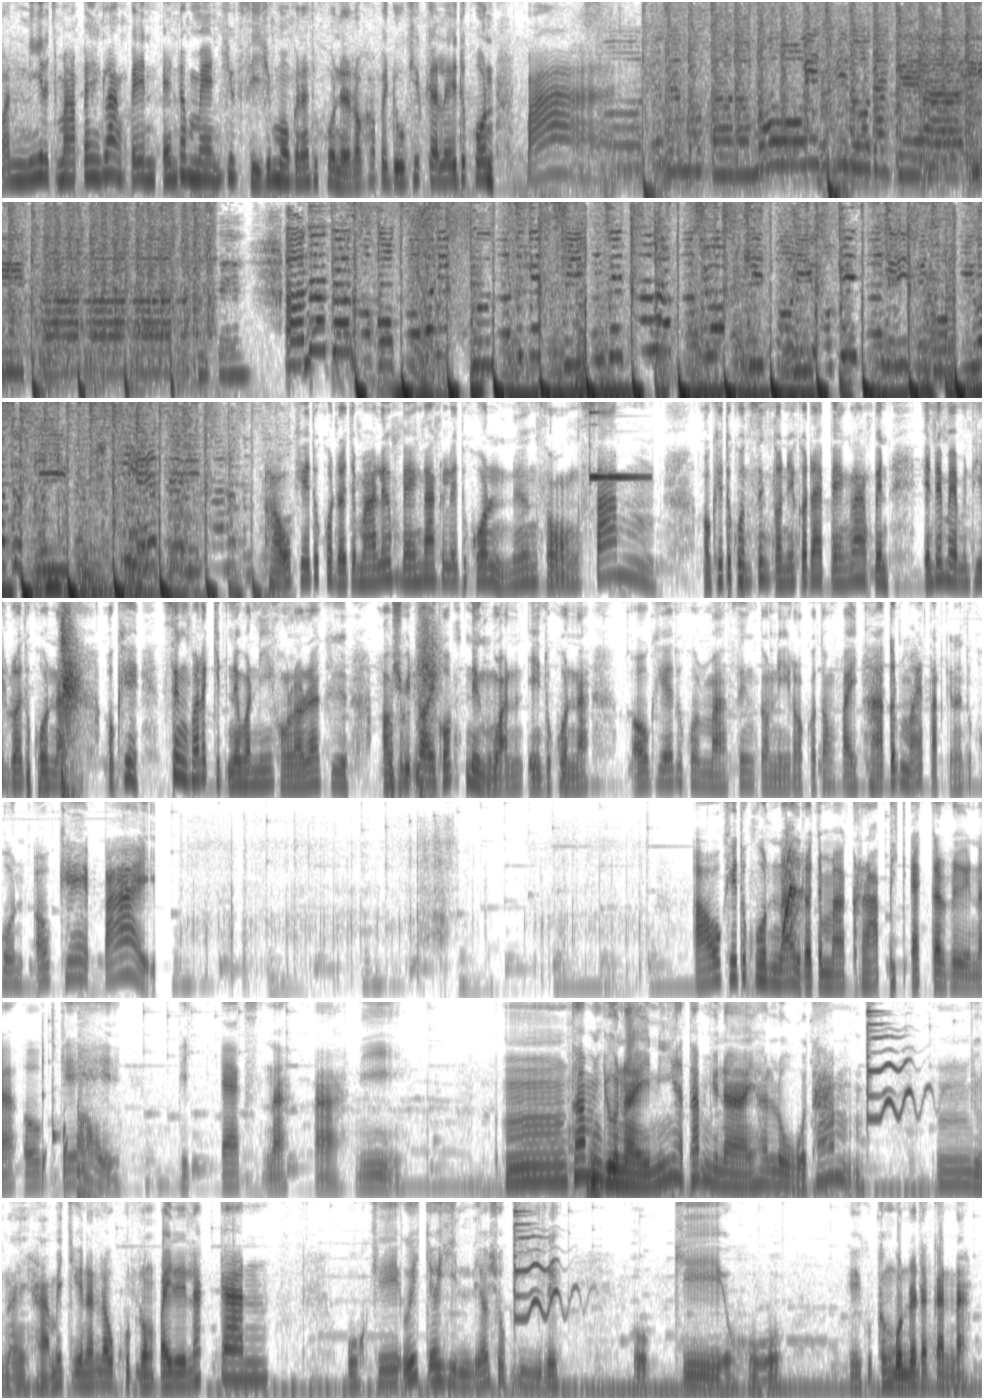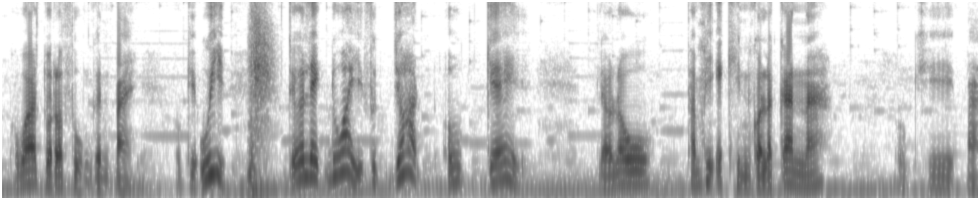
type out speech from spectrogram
วันนี้เราจะมาแปลงร่างเป็นเอนเดอร์แมน24 ชั่วโมงกันนะทุกคน เดี๋ยวเราเข้าไปดูคลิปกันเลยทุกคน ไป はずเอาโอเค ทุกคนเราจะมาเริ่มแปลงร่างกันเลยทุกคนหนึ่งสองสามโอเค ทุกคนซึ่งตอนนี้ก็ได้แปลงร่างเป็นเอนเดอร์แมนเป็นที่เรียบร้อยทุกคนนะโอเค ซึ่งภารกิจในวันนี้ของเรานะคือ เอาชีวิตรอดครบหนึ่งวันนั่นเองทุกคนนะโอเค ทุกคนมาซึ่งตอนนี้เราก็ต้องไปหาต้นไม้ตัดกันนะทุกคนโอเคไปเอาโอเคทุกคนนะเดี๋ยวเราจะมาคราฟพิกแอคกันเลยนะ โอเคพิกแอคนะ อ่านี่ อืมถ้ำอยู่ไหนเนี่ยถ้ำอยู่ไหนฮัลโหลถ้ำอืมอยู่ไหนหาไม่เจอนั้นเราขุดลงไปเลยละกัน โอเคเอ้ยเจอหินแล้วโชคดีเลย โอเคโอ้โหโอเคขุดข้างบนด้วยละกันนะ เพราะว่าตัวเราสูงเกินไป โอเค อุ้ยเจอเหล็กด้วยสุดยอด โอเค แล้วเราทำพิกเอ็กหินก่อนละกันนะ โอเคไปะ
